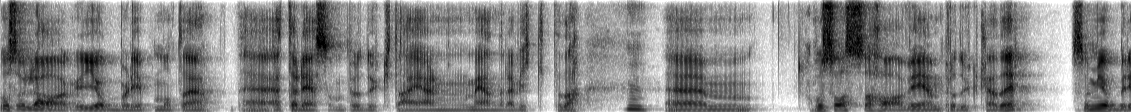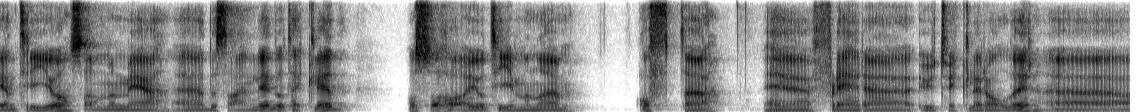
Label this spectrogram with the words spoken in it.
Og så lager, jobber de på en måte eh, etter det som produkteieren mener er viktig. Da. Mm. Um, hos oss så har vi en produktleder som jobber i en trio sammen med eh, designlead og techlead. Og så har jo teamene ofte eh, flere utviklerroller eh,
